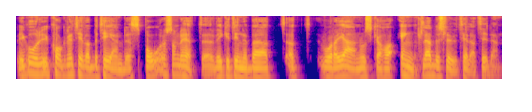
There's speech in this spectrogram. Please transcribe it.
Vi går i kognitiva beteendespår som det heter, vilket innebär att, att våra hjärnor ska ha enkla beslut hela tiden.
